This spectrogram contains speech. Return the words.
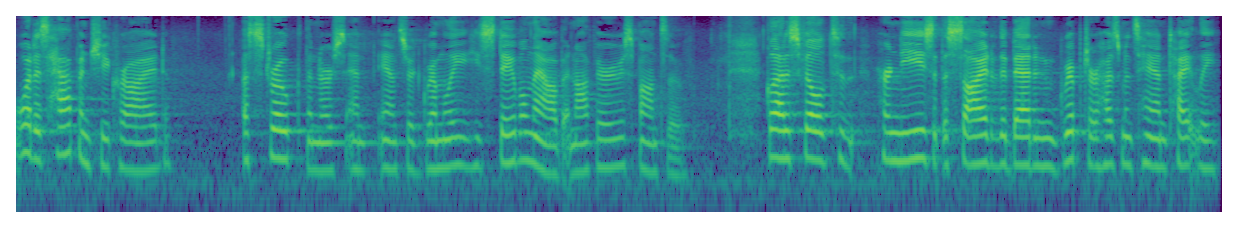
What has happened? she cried. A stroke, the nurse an- answered grimly. He's stable now, but not very responsive. Gladys fell to her knees at the side of the bed and gripped her husband's hand tightly.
